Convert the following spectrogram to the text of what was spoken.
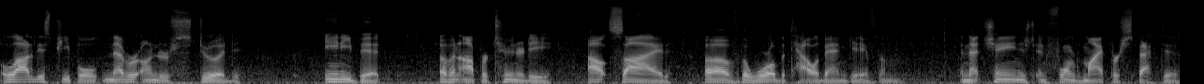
a lot of these people never understood any bit of an opportunity outside of the world the Taliban gave them. And that changed and formed my perspective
